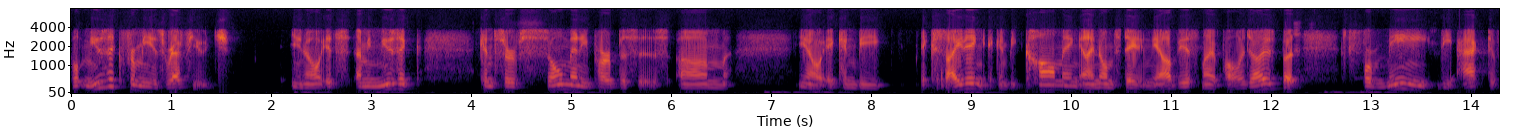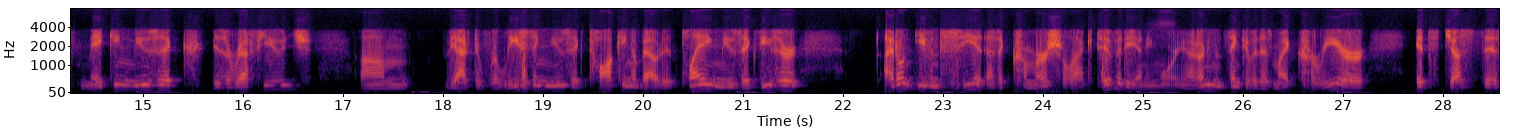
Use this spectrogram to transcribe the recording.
Well, music for me is refuge. You know, it's, I mean, music can serve so many purposes. Um, you know, it can be exciting, it can be calming, and I know I'm stating the obvious, and I apologize, but for me, the act of making music is a refuge. Um, the act of releasing music, talking about it, playing music, these are, I don't even see it as a commercial activity anymore. You know, I don't even think of it as my career. It's just this,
